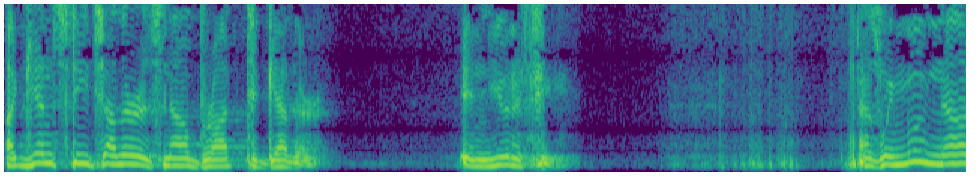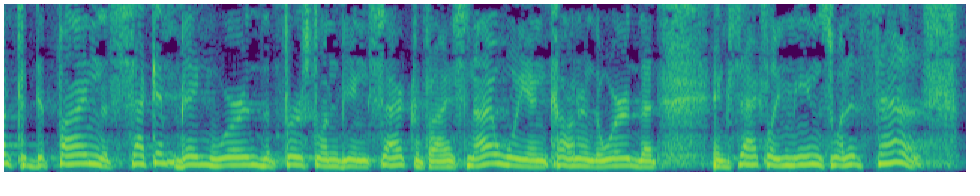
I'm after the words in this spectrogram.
against each other is now brought together in unity as we move now to define the second big word, the first one being sacrifice, now we encounter the word that exactly means what it says.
